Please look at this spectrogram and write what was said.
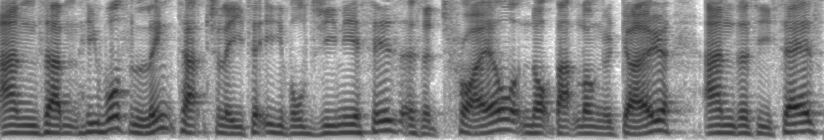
And um, he was linked actually to Evil Geniuses as a trial not that long ago. And as he says,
